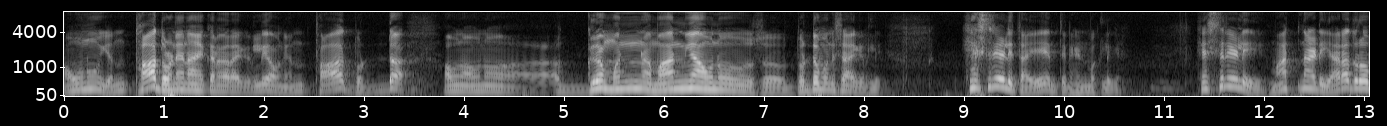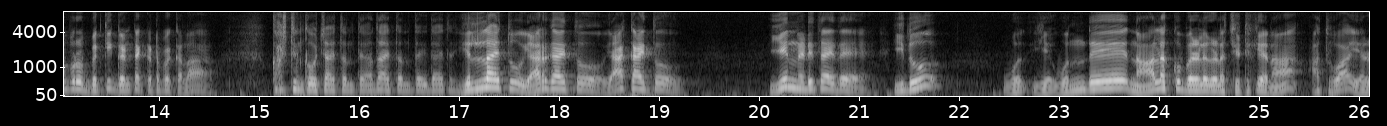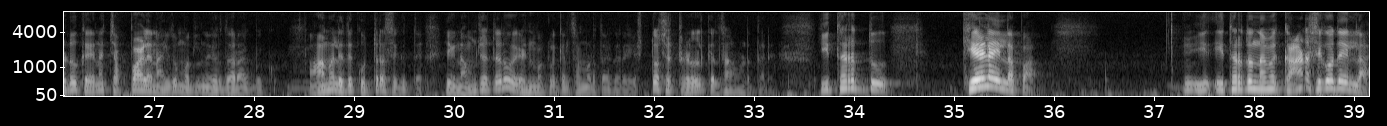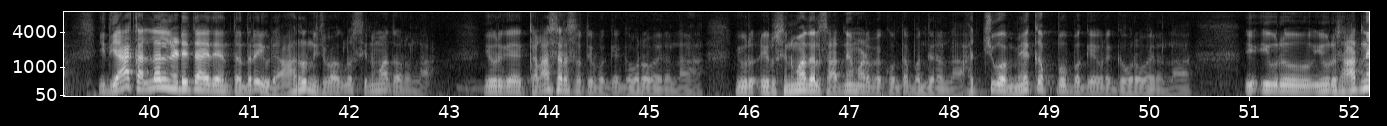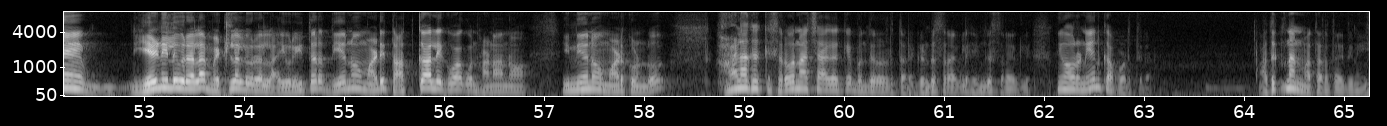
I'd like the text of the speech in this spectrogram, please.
ಅವನು ಎಂಥ ದೊಣ್ಣೆ ನಾಯಕನಾಗಿರಲಿ, ಅವನು ಎಂಥ ದೊಡ್ಡ, ಅವನು ಅವನು ಅಗ್ರಮನ್ಯ, ಮಾನ್ಯ, ಅವನು ದೊಡ್ಡ ಮನುಷ್ಯ ಆಗಿರಲಿ. ಹೆಸರು ಹೇಳಿ ತಾಯಿ ಅಂತೀನಿ ಹೆಣ್ಮಕ್ಳಿಗೆ. ಹೆಸರು ಹೇಳಿ, ಮಾತನಾಡಿ, ಯಾರಾದರೂ ಒಬ್ಬರು ಬೆಕ್ಕಿ ಗಂಟೆ ಕಟ್ಟಬೇಕಲ್ಲ ಕಾಸ್ಟಿಂಗ್ ಕೌಚ್ ಆಯ್ತಂತೆ, ಅದಾಯ್ತಂತೆ, ಇದಾಯ್ತು, ಎಲ್ಲಾಯಿತು, ಯಾರಿಗಾಯ್ತು, ಯಾಕಾಯಿತು? ಏನು ನಡೀತಾ ಇದೆ? ಇದು ಒಂದೇ ನಾಲ್ಕು ಬೆರಳುಗಳ ಚಿಟಿಕೆನ ಅಥವಾ ಎರಡು ಕೈನ ಚಪ್ಪಾಳೆನ? ಇದು ಮೊದಲು ನಿರ್ಧಾರ ಆಗಬೇಕು. ಆಮೇಲೆ ಇದಕ್ಕೆ ಉತ್ತರ ಸಿಗುತ್ತೆ. ಈಗ ನಮ್ಮ ಜೊತೆಯರು ಹೆಣ್ಮಕ್ಳು ಕೆಲಸ ಮಾಡ್ತಾ ಇದ್ದಾರೆ. ಎಷ್ಟೋ ಸೆಟ್ಗಳಲ್ಲಿ ಕೆಲಸ ಮಾಡ್ತಾರೆ. ಈ ಥರದ್ದು ಕೇಳೇ ಇಲ್ಲಪ್ಪ. ಈ- ಈ ಥರದ್ದು ನಮಗೆ ಕಾಣ ಸಿಗೋದೇ ಇಲ್ಲ. ಇದು ಯಾಕೆ ಅಲ್ಲಲ್ಲಿ ನಡೀತಾ ಇದೆ ಅಂತಂದರೆ ಇವ್ರು ಯಾರೂ ನಿಜವಾಗ್ಲೂ ಸಿನಿಮಾದವರಲ್ಲ. ಇವರಿಗೆ ಕಲಾ ಸರಸ್ವತಿ ಬಗ್ಗೆ ಗೌರವ ಇರಲ್ಲ. ಇವರು ಇವರು ಸಿನಿಮಾದಲ್ಲಿ ಸಾಧನೆ ಮಾಡಬೇಕು ಅಂತ ಬಂದಿರಲ್ಲ. ಹಚ್ಚುವ ಮೇಕಪ್ ಬಗ್ಗೆ ಇವ್ರಿಗೆ ಗೌರವ ಇರಲ್ಲ. ಇವರು ಇವರು ಸಾಧನೆ ಏಣಿಲೂ ಇರಲ್ಲ, ಮೆಟ್ಲಲ್ಲೂ ಇರಲ್ಲ. ಇವರು ಈ ಥರದ್ದು ಏನೋ ಮಾಡಿ ತಾತ್ಕಾಲಿಕವಾಗಿ ಒಂದು ಹಣನೋ ಇನ್ನೇನೋ ಮಾಡಿಕೊಂಡು ಹಾಳಾಗೋಕ್ಕೆ, ಸರ್ವನಾಶ ಆಗೋಕ್ಕೆ ಬಂದಿರೋರು ಇರ್ತಾರೆ. ಗಂಡಸರಾಗಲಿ, ಹೆಂಗಸರಾಗಲಿ. ನೀವು ಅವ್ರನ್ನ ಏನು ಕಾಪಾಡ್ತೀರಾ? ಅದಕ್ಕೆ ನಾನು ಮಾತಾಡ್ತಾ ಇದ್ದೀನಿ.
